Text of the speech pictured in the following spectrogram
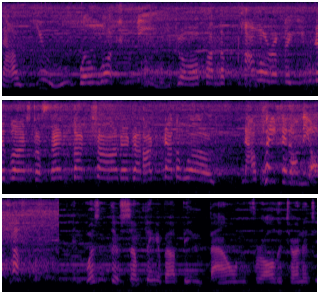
Now you will watch me draw upon the power of the universe to send that child into another world. Now place it on the altar. And wasn't there something about being bound for all eternity?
